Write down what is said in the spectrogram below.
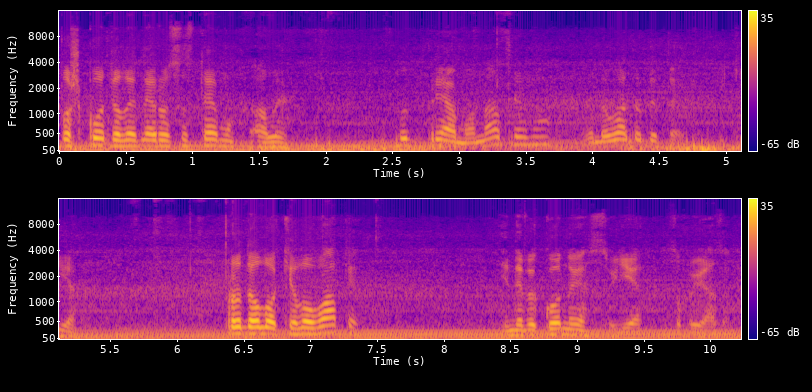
пошкодили нейросистему, але тут прямо напряму винувати ДТЕК, яке продало кіловати і не виконує своє зобов'язання.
